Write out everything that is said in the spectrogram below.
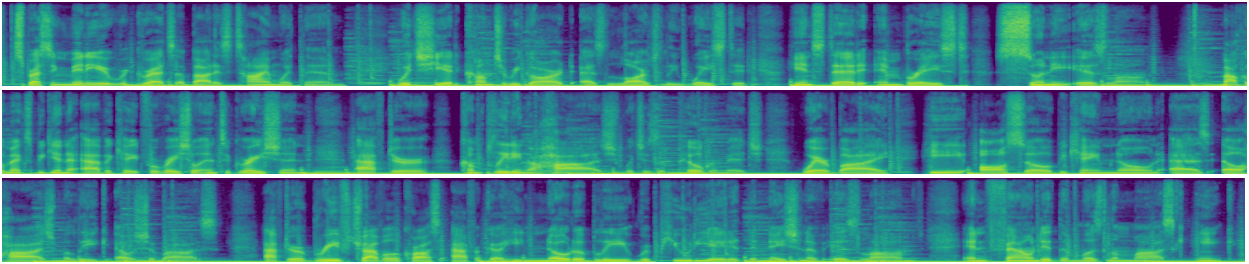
expressing many regrets about his time with them, which he had come to regard as largely wasted. He instead embraced Sunni Islam. Malcolm X began to advocate for racial integration after completing a Hajj, which is a pilgrimage, whereby he also became known as El Haj Malik El Shabazz. After a brief travel across Africa, he notably repudiated the Nation of Islam and founded the Muslim Mosque Inc.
